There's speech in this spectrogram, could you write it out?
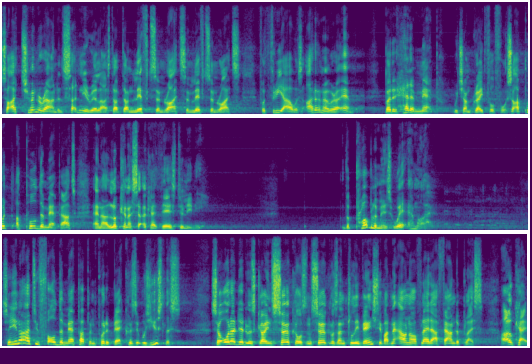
So I turn around and suddenly realized I've done lefts and rights and lefts and rights for three hours. I don't know where I am. But it had a map, which I'm grateful for. So I, put, I pulled the map out and I look and I say, okay, there's Dulini. The problem is, where am I? So you know how to fold the map up and put it back because it was useless. So all I did was go in circles and circles until eventually, about an hour and a half later, I found a place. Okay,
